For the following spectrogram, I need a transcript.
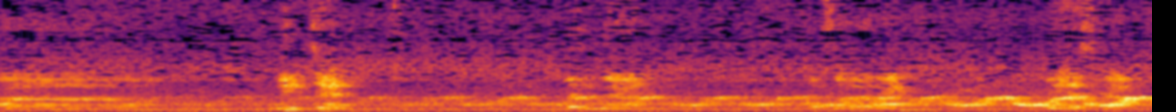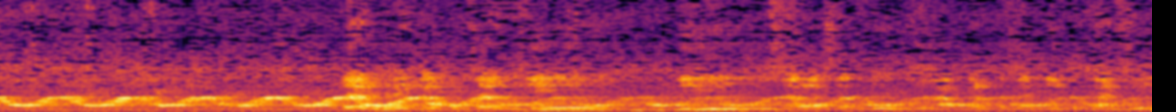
uh, dengan seseorang PSK dan mereka berjanji di salah satu apartemen di Bekasi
